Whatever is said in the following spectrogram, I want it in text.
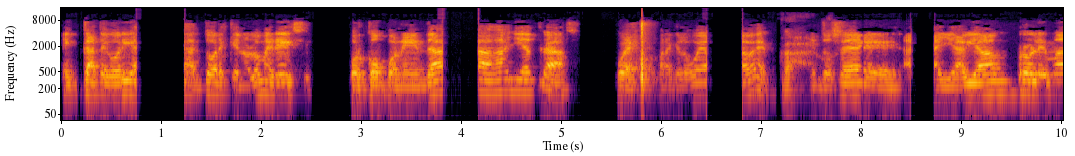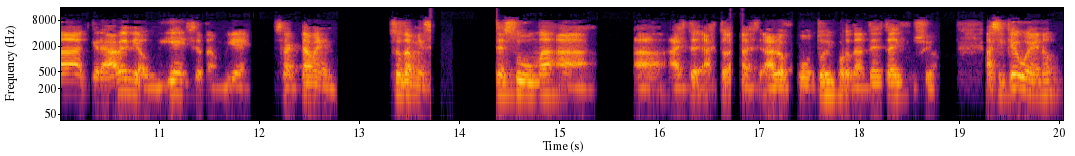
en categorías de actores que no lo merecen por componendas allí atrás, pues, ¿para qué lo voy a ver? Entonces, ahí había un problema grave de audiencia también, exactamente. Eso también se suma a, a, este, a, los puntos importantes de esta discusión. Así que bueno,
